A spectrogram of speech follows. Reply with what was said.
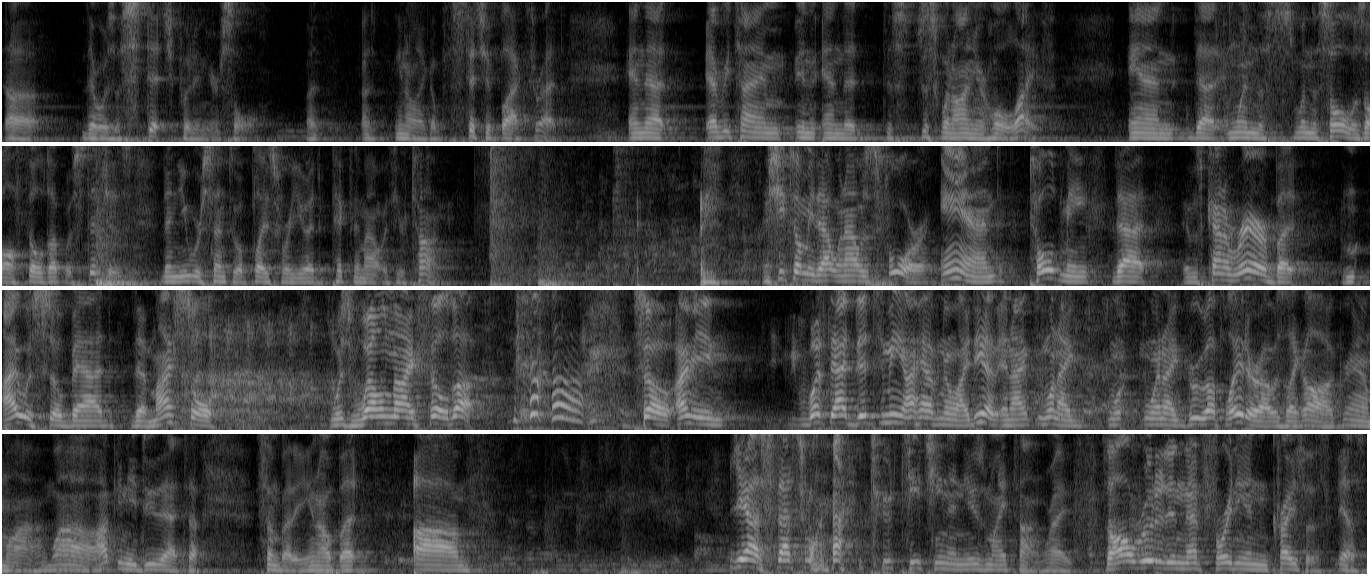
Uh, there was a stitch put in your soul, a, a, you know, like a stitch of black thread, and that every time, in, and that this just went on your whole life, and that when the when the soul was all filled up with stitches, then you were sent to a place where you had to pick them out with your tongue. and she told me that when I was four, and told me that it was kind of rare, but I was so bad that my soul was well nigh filled up. so, I mean, what that did to me, I have no idea. And I, when I, when I grew up later, I was like, "Oh, Grandma, wow, how can you do that to somebody?" You know. But um, yes, that's why I do teaching and use my tongue. Right. It's all rooted in that Freudian crisis. Yes.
